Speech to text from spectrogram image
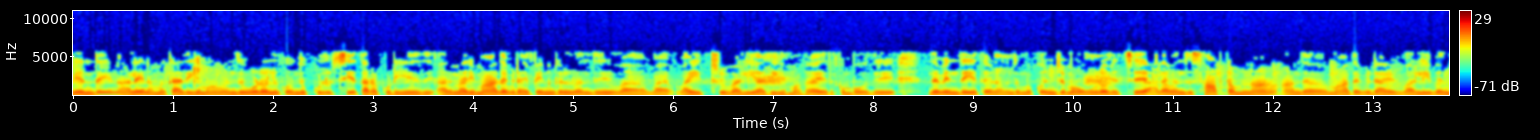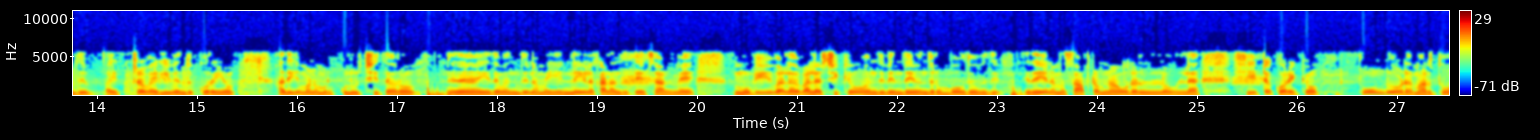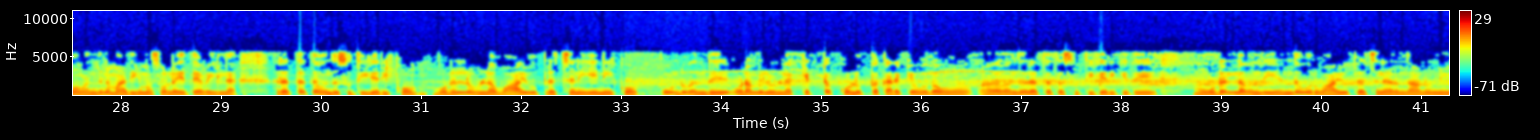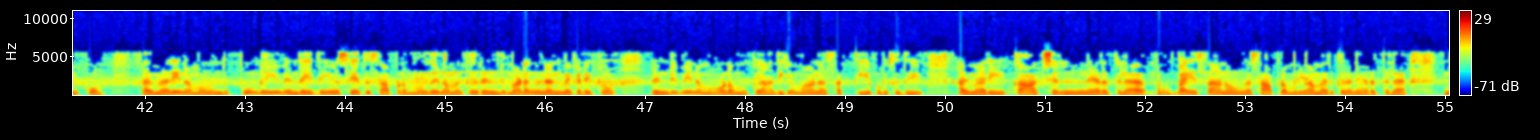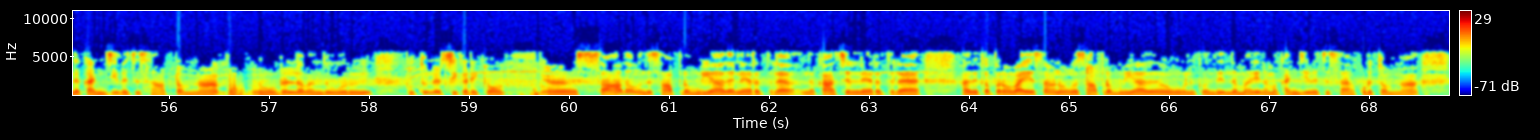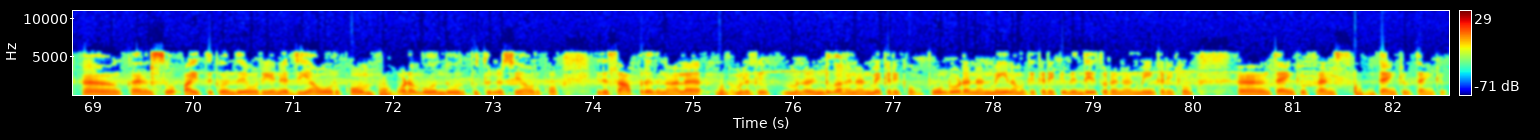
வெந்தயனாலே நமக்கு அதிகமாக வந்து உடலுக்கு வந்து குளிர்ச்சியை தரக்கூடியது. அது மாதிரி மாதவிடாய் பெண்கள் வந்து வ வ வயிற்று வலி அதிகமாக இருக்கும்போது இந்த வெந்தயத்தை வந்து கொஞ்சமாக ஊற வச்சு அதை வந்து சாப்பிட்டோம்னா அந்த மாதவிடாய் வலி வந்து வயிற்ற வலி வந்து குறையும். அதிகமாக நம்மளுக்கு குளிர்ச்சி தரும். இதை வந்து நம்ம எண்ணெயில் கலந்து தேய்ச்சாலுமே முடி வள வளர்ச்சிக்கும் வந்து வெந்தயம் வந்து ரொம்ப உதவுது. இதே நம்ம சாப்பிட்டோம்னா உடலில் உள்ள ஹீட்டை குறைக்கும். பூண்டோட மருத்துவம் வந்து நம்ம அதிகமாக சொல்லவே தேவையில்லை. ரத்தத்தை வந்து சுத்திகரிக்கும் உடலில் உள்ள வாயு பிரச்சனையே நீக்கும் பூண்டு வந்து உடம்பில் உள்ள கெட்ட கொழுப்பை கரைக்க உதவும் அதை வந்து ரத்தத்தை சுத்திகரிக்குது உடலில் வந்து எந்த ஒரு வாயு பிரச்சனை இருந்தாலும் நீக்கும். அது மாதிரி நம்ம வந்து பூண்டையும் வெந்தயத்தையும் சேர்த்து சாப்பிடும் போது நமக்கு ரெண்டு மடங்கு நன்மை கிடைக்கும். ரெண்டுமே நம்ம உடம்புக்கு அதிகமான சக்தியை கொடுக்குது. அது மாதிரி காய்ச்சல் நேரத்தில் வயசானவங்க சாப்பிட முடியாமல் இருக்கிற நேரத்தில் இந்த கஞ்சி வச்சு சாப்பிட்டோம்னா உடலில் வந்து ஒரு புத்துணர்ச்சி கிடைக்கும். சாதம் வந்து சாப்பிட முடியாத நேரத்தில் இந்த காய்ச்சல் நேரத்தில் அதுக்கப்புறம் வயசானவங்க சாப்பிட முடியாதவங்களுக்கு வந்து இந்த மாதிரி நம்ம கஞ்சி வச்சு சா கொடுத்தோம்னா க ஸோ வயிற்றுக்கு வந்து ஒரு எனர்ஜியாகவும் இருக்கும். உடம்பு வந்து ஒரு புத்துணர்ச்சியாகவும் இருக்கும். இதை சாப்பிட்றதுனால நம்மளுக்கு ரெண்டு வகை நன்மை கிடைக்கும். பூண்டோட நன்மையும் நமக்கு கிடைக்கும். வெந்தயத்தோட நன்மையும் கிடைக்கும். Thank you friends thank you thank you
